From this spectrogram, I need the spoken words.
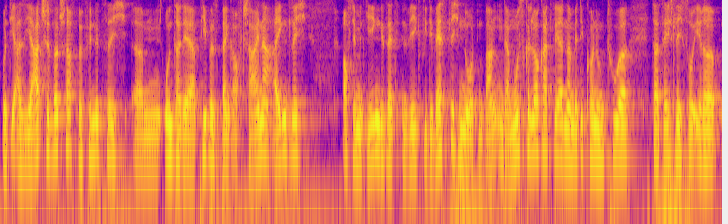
Und die asiatische Wirtschaft befindet sich ähm, unter der People's Bank of China eigentlich auf dem entgegengesetzten Weg wie die westlichen Notenbanken. Da muss gelockert werden, damit die Konjunktur tatsächlich so ihre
